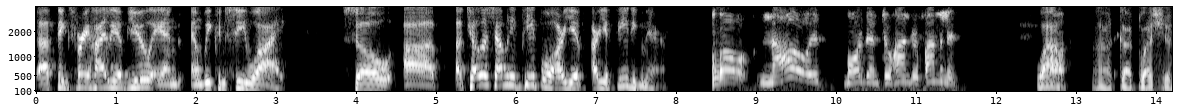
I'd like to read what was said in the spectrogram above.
uh, thinks very highly of you, and and we can see why. So, uh, uh, tell us how many people are you are you feeding there? Well, now it's more than 200 families. Wow. Uh, God bless you.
